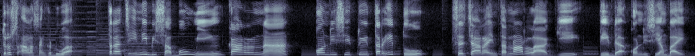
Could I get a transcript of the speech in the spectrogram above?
Terus alasan kedua, threads ini bisa booming karena kondisi Twitter itu secara internal lagi tidak kondisi yang baik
